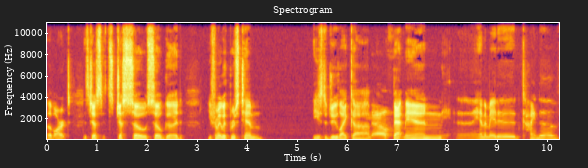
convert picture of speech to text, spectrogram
of art. It's just it's just so so good. You familiar with Bruce Timm? He used to do like uh, no, Batman uh, animated kind of.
